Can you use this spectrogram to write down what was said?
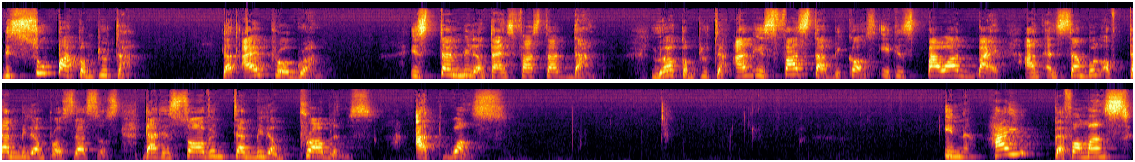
The supercomputer that I program is 10 million times faster than your computer and is faster because it is powered by an ensemble of 10 million processors that is solving 10 million problems at once. In high performance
